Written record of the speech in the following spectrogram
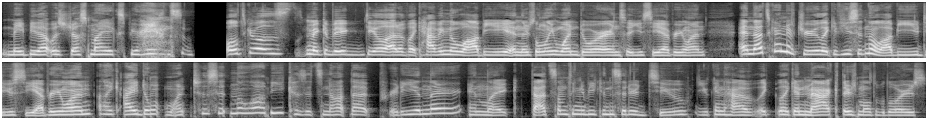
maybe that was just my experience. Olds girls make a big deal out of like having the lobby and there's only one door and so you see everyone. And that's kind of true. Like if you sit in the lobby, you do see everyone. Like I don't want to sit in the lobby cuz it's not that pretty in there and like that's something to be considered too. You can have like like in Mac there's multiple doors.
